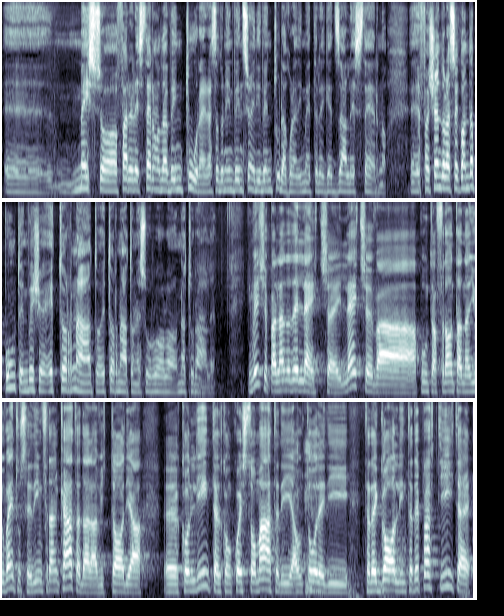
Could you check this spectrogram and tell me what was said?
eh, messo a fare l'esterno da Ventura, era stata un'invenzione di Ventura quella di mettere Gezzal all'esterno. Eh, facendo la seconda punta invece è tornato, è tornato nel suo ruolo naturale. Invece parlando del Lecce, il Lecce va appunto affronta una Juventus rinfrancata dalla vittoria eh, con l'Inter, con questo Matri, autore di tre gol in tre partite,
